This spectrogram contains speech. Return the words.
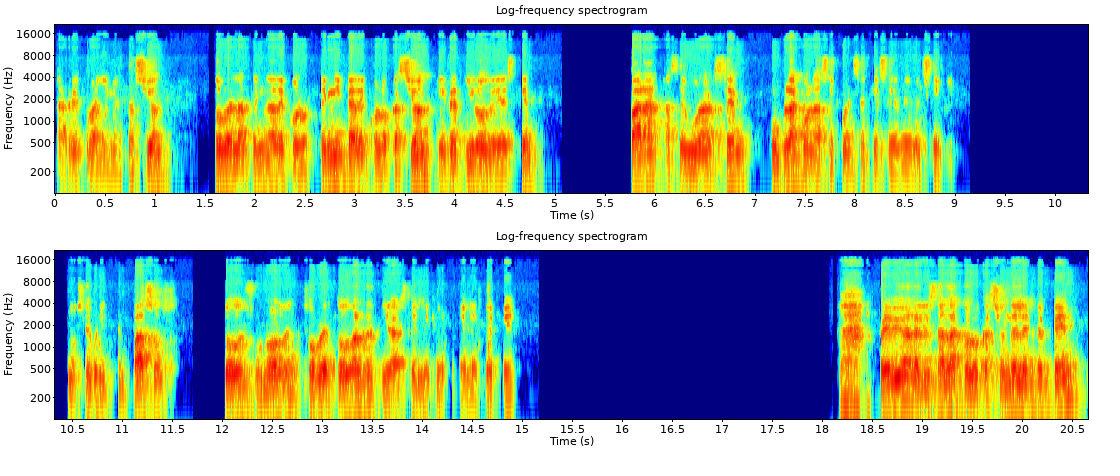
retroalimentación sobre la técnica de colocación y retiro de este para asegurarse cumpla con la secuencia que se debe seguir. No se brinquen pasos, todo es un orden, sobre todo al retirarse el, FP. Previo a realizar la colocación del FP,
